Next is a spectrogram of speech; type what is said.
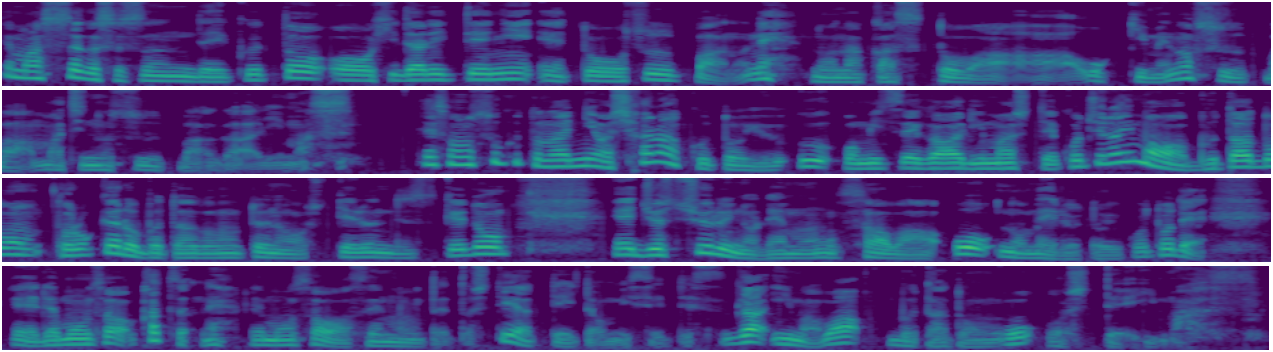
で、まっすぐ進んでいくと、左手に、えっ、と、スーパーのね、野中ストア、大きめのスーパー、町のスーパーがあります。で、そのすぐ隣にはシャラクというお店がありまして、こちら今は豚丼、とろける豚丼というのをしてるんですけど、えー10種類のレモンサワーを飲めるということで、えーレモンサワー、かつはね、レモンサワー専門店としてやっていたお店ですが、今は豚丼を推しています。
